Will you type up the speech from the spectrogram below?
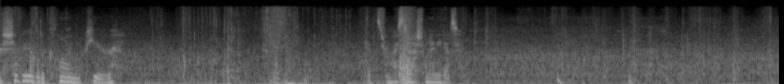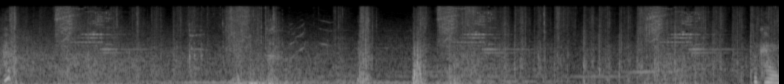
I should be able to climb up here. Get this from my stash when I need it. Okay.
